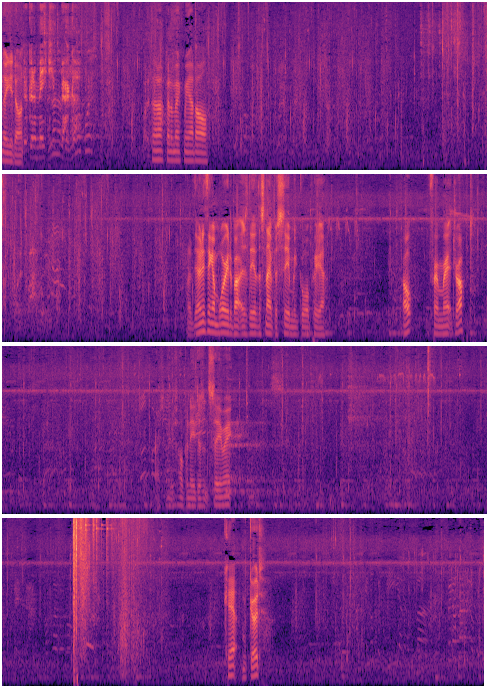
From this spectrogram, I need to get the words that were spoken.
No, you don't. They're gonna make you back up. They're not gonna make me at all. the only thing I'm worried about is the other snipers seeing me go up here. Oh, frame rate dropped. Right, I'm just hoping he doesn't see me. Okay, I'm good.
